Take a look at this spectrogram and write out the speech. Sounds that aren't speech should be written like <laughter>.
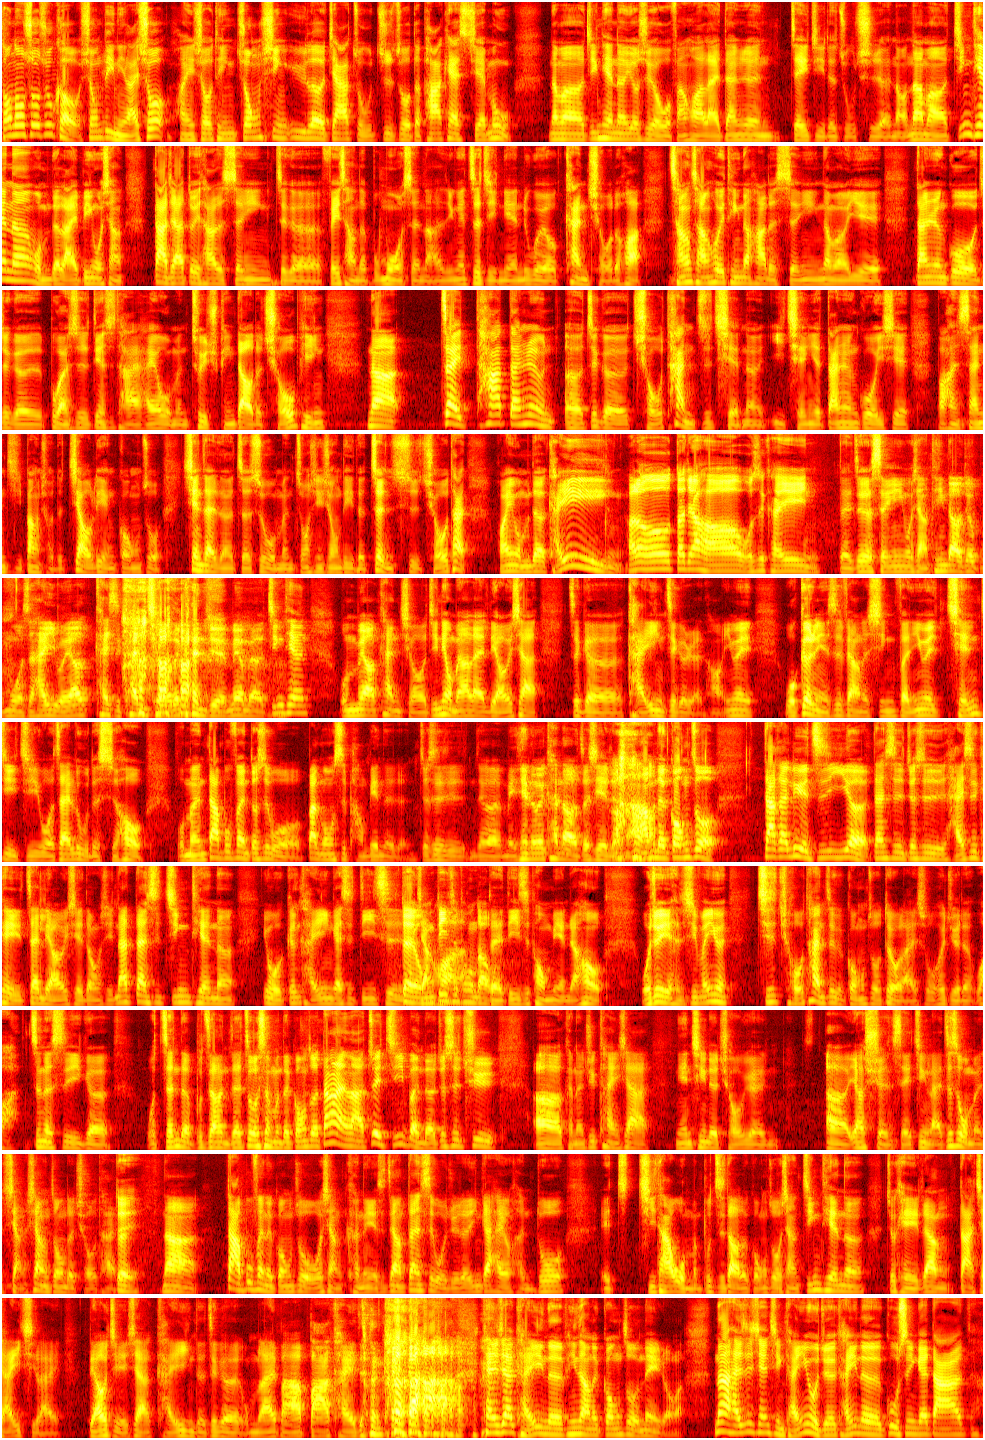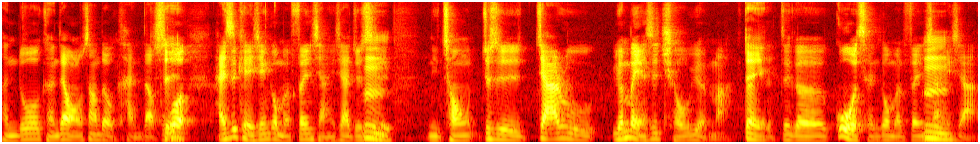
通通说出口，兄弟你来说，欢迎收听中信娱乐家族制作的 Podcast 节目。那么今天呢，又是由我繁华来担任这一集的主持人哦。那么今天呢，我们的来宾，我想大家对他的声音这个非常的不陌生啊，因为这几年如果有看球的话，常常会听到他的声音。那么也担任过这个不管是电视台，还有我们 Twitch 频道的球评。那在他担任呃这个球探之前呢，以前也担任过一些包含三级棒球的教练工作。现在呢，则是我们中信兄弟的正式球探。欢迎我们的凯印。Hello，大家好，我是凯印。对，这个声音，我想听到就不陌生，还以为要开始看球的感觉。没 <laughs> 有没有，今天我们没有要看球，今天我们要来聊一下这个凯印这个人哈，因为我个人也是非常的兴奋，因为前几集我在录的时候，我们大部分都是我办公室旁边的人，就是那个每天都会看到的这些人，<laughs> 他们的工作。大概略知一二，但是就是还是可以再聊一些东西。那但是今天呢，因为我跟凯印应该是第一次，对，我们第一次碰到，对，第一次碰面，然后我就也很兴奋，因为其实球探这个工作对我来说，我会觉得哇，真的是一个我真的不知道你在做什么的工作。当然啦，最基本的就是去呃，可能去看一下年轻的球员，呃，要选谁进来，这是我们想象中的球探。对，那大部分的工作，我想可能也是这样，但是我觉得应该还有很多。诶，其他我们不知道的工作，像今天呢，就可以让大家一起来了解一下凯印的这个，我们来把它扒开的，<laughs> 看，看一下凯印的平常的工作内容啊。那还是先请凯印，因为我觉得凯印的故事应该大家很多可能在网络上都有看到，不过还是可以先跟我们分享一下，就是你从就是加入原本也是球员嘛，对。这个过程跟我们分享一下。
